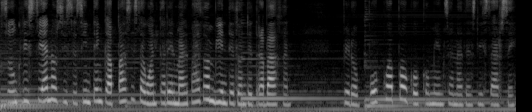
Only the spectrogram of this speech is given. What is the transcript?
Son cristianos y se sienten capaces de aguantar el malvado ambiente donde trabajan, pero poco a poco comienzan a deslizarse.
